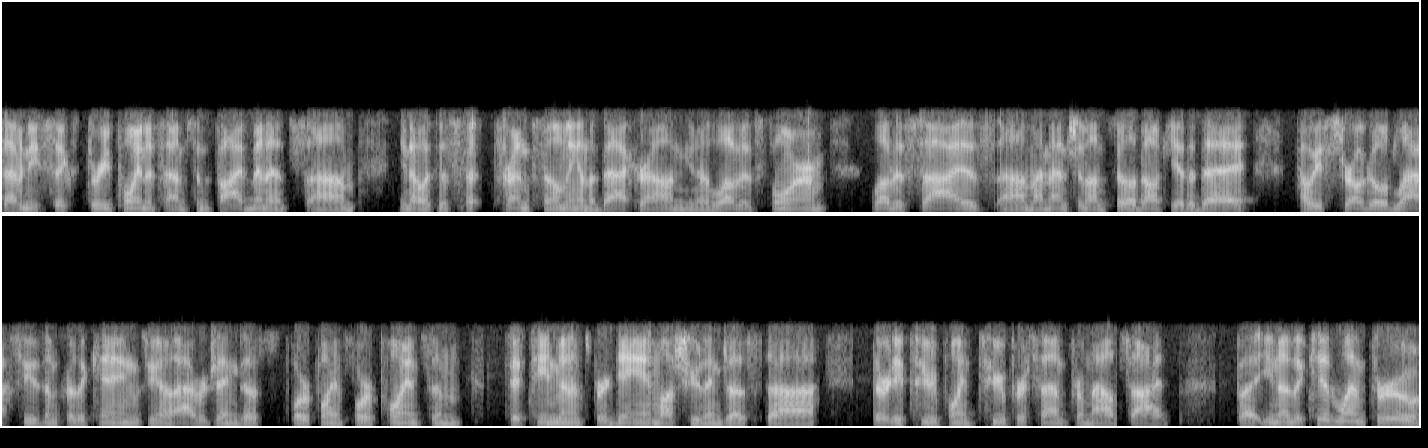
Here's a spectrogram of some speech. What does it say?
76 three-point attempts in five minutes. Um, you know, with his f- friends filming in the background. You know, love his form, love his size. Um, I mentioned on Philadelphia today how he struggled last season for the Kings. You know, averaging just 4.4 points in 15 minutes per game while shooting just uh, 32.2% from the outside. But you know, the kid went through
